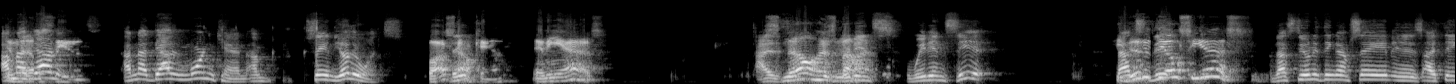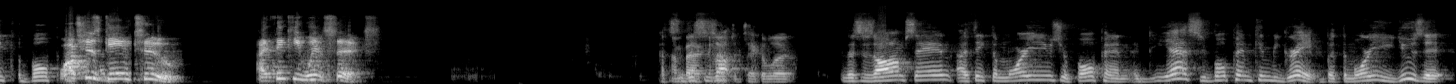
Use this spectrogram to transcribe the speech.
I'm not the doubting. LCS. I'm not doubting Morton can. I'm saying the other ones. Glasnow can, and he has. I, Snell has we not. didn't we didn't see it. He that's did the the- LCS. That's the only thing I'm saying is I think bullpen. Watch his game two. I think he went six. That's- I'm this backing is all. to take a look. This is all I'm saying. I think the more you use your bullpen, yes, your bullpen can be great, but the more you use it,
